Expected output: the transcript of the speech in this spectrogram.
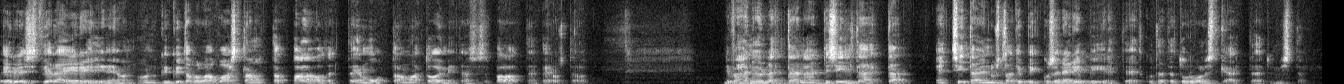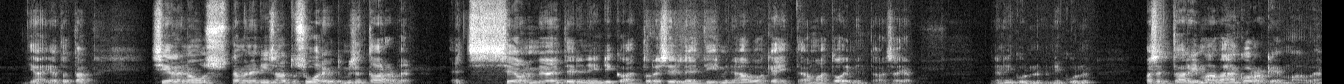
erillisistä vielä erillinen, on, on kyky tavallaan vastaanottaa palautetta ja muuttaa omaa toimintaansa se palautteen perusteella. Niin vähän yllättäen näytti siltä, että, että sitä ennustaakin pikkusen eri piirteet kuin tätä turvallista käyttäytymistä. Ja, ja tota, siellä nousi tämmöinen niin sanottu suoriutumisen tarve. Että se on myönteinen indikaattori sille, että ihminen haluaa kehittää omaa toimintaansa ja, ja niin kuin, niin kuin asettaa rimaa vähän korkeammalle.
